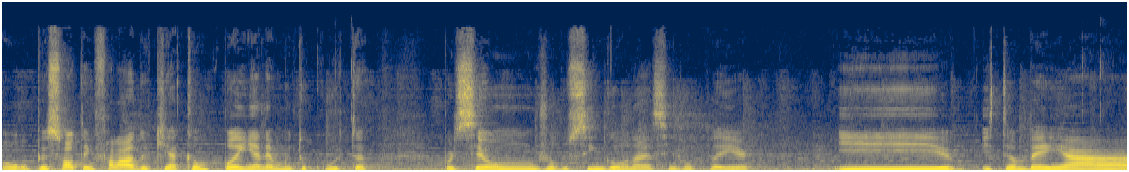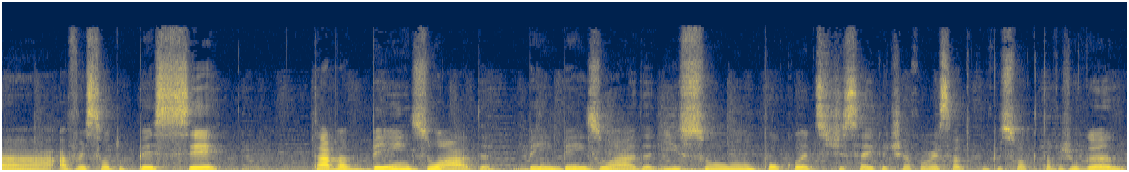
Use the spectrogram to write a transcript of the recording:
a- o pessoal tem falado que a campanha é muito curta, por ser um jogo single, né? Single player. E, e também a, a versão do PC tava bem zoada. Bem, bem zoada. Isso um pouco antes de sair que eu tinha conversado com o pessoal que tava jogando.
